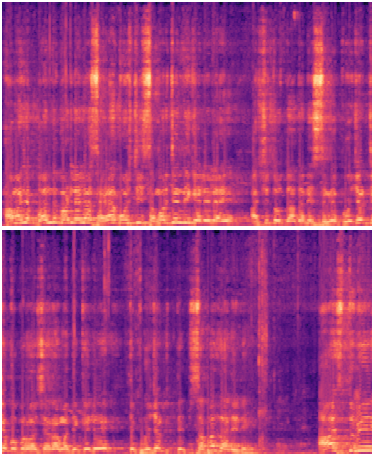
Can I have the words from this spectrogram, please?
हा म्हणजे बंद पडलेल्या सगळ्या गोष्टी समोरच्यांनी केलेल्या आहे. आशुतोष दादांनी सगळे प्रोजेक्ट जे कोपरगाव शहरामध्ये केले ते प्रोजेक्ट ते सफल झालेले आहे. आज तुम्ही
